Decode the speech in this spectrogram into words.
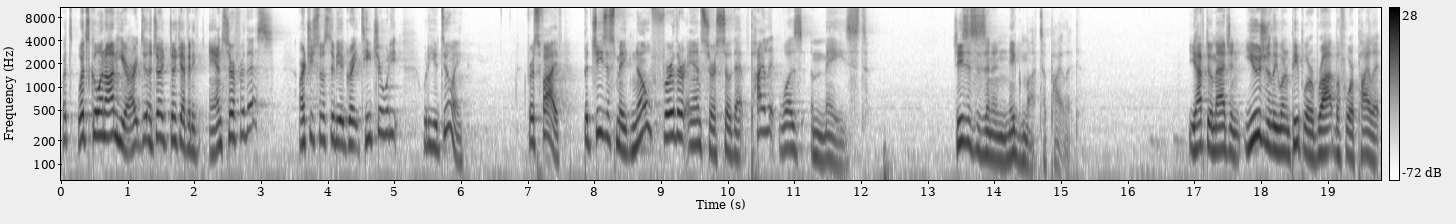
What's, what's going on here? Don't, don't you have any answer for this? Aren't you supposed to be a great teacher? What are you, what are you doing? Verse 5 But Jesus made no further answer, so that Pilate was amazed. Jesus is an enigma to Pilate. You have to imagine, usually when people are brought before Pilate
